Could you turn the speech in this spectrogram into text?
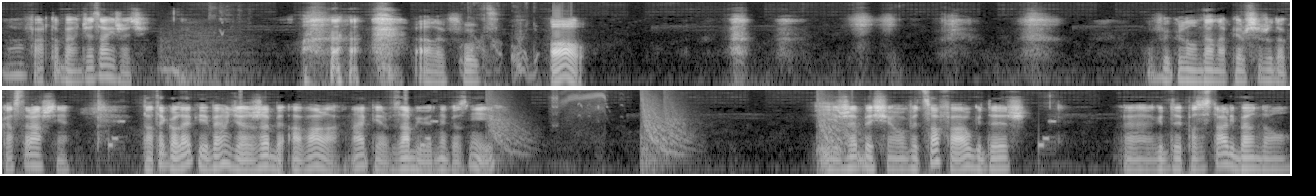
No, warto będzie zajrzeć. Ale fuks. O! wygląda na pierwszy rzut oka strasznie. Dlatego lepiej będzie, żeby Awalach najpierw zabił jednego z nich i żeby się wycofał, gdyż e, gdy pozostali będą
